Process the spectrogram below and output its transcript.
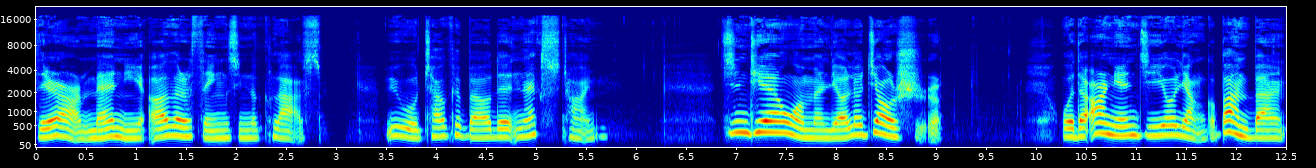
There are many other things in the class. We will talk about it next time. 今天我们聊聊教室。我的二年级有两个半班，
